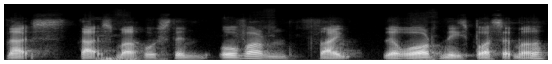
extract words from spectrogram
that's that's my hosting over. And thank the Lord and His blessed mother.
